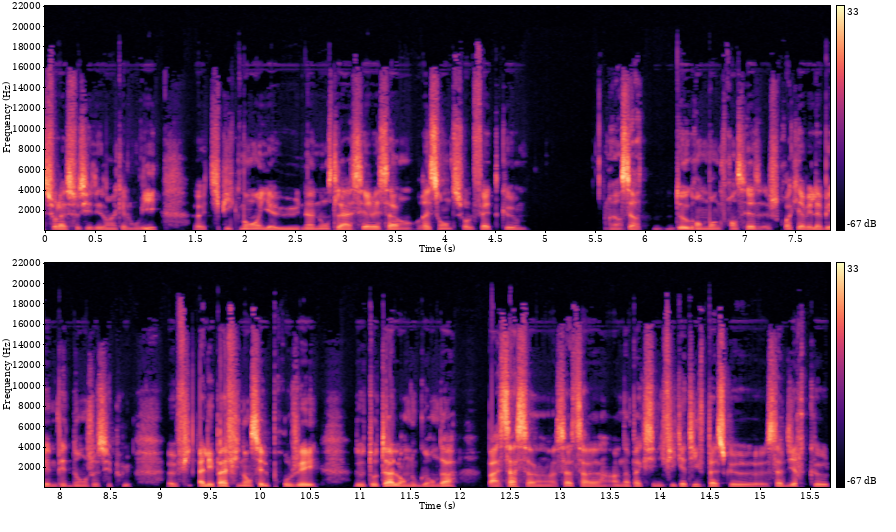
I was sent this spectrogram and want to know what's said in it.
sur la société dans laquelle on vit. typiquement, il y a eu une annonce là assez récente sur le fait que deux grandes banques françaises, je crois qu'il y avait la BNP dedans, je sais plus, euh, pas financer le projet de Total en Ouganda. Bah ça, ça, ça, ça a un impact significatif parce que ça veut dire que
